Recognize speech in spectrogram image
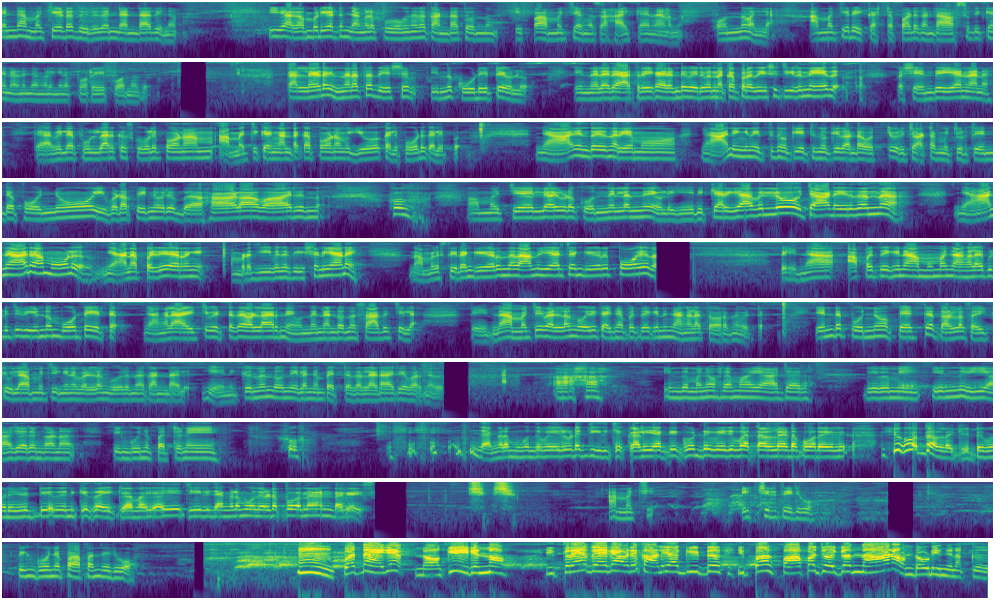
എന്റെ അമ്മച്ചിയുടെ ദുരിതം രണ്ടാം ദിനം ഈ അകമ്പടിയായിട്ട് ഞങ്ങൾ പോകുന്നത് കണ്ടതൊന്നും ഇപ്പം അമ്മച്ചി എന്നെ സഹായിക്കാനാണെന്ന് ഒന്നുമല്ല അമ്മച്ചിയുടെ ഈ കഷ്ടപ്പാട് കണ്ട് ആസ്വദിക്കാനാണ് ഞങ്ങളിങ്ങനെ പുറകെ പോകുന്നത്. കല്ലയുടെ ഇന്നലത്തെ ദേഷ്യം ഇന്ന് കൂടിയിട്ടേ ഉള്ളൂ. ഇന്നലെ രാത്രി കരണ്ട് വരുമെന്നൊക്കെ പ്രതീക്ഷിച്ചിരുന്നേത് പക്ഷെ എന്ത് ചെയ്യാനാണ്? രാവിലെ പിള്ളേർക്ക് സ്കൂളിൽ പോകണം അമ്മച്ചിക്ക് എങ്ങോട്ടൊക്കെ പോകണം അയ്യോ കലിപ്പോട് കലിപ്പ് ഞാൻ എന്തായെന്നറിയാമോ ഞാൻ ഇങ്ങനെ എത്തി നോക്കി എത്തി നോക്കി കണ്ട ഒറ്റ ഒരു ചാട്ടം വെച്ചെടുത്ത് എന്റെ പൊന്നോ ഇവിടെ പിന്നെ ഒരു ബഹളമായിരുന്നു അമ്മച്ചെല്ലാം ഇവിടെ കൊന്നില്ലെന്നേ ഉള്ളു. എനിക്കറിയാവല്ലോ ചാടരുതെന്ന്. ഞാനാരാ മോൾ? ഞാനപ്പോഴേ ഇറങ്ങി. നമ്മുടെ ജീവന ഭീഷണിയാണ്. നമ്മൾ സ്ഥിരം കേറുന്നതാന്ന് വിചാരിച്ചാൽ കേറിപ്പോയത്. പിന്നെ അപ്പത്തേക്കിന് അമ്മമ്മ ഞങ്ങളെ പിടിച്ച് വീണ്ടും ബോട്ട് ഇട്ട് ഞങ്ങളെ അയച്ചു വിട്ടതേ ഉള്ളായിരുന്നേ. ഒന്നും രണ്ടൊന്നും സാധിച്ചില്ല. പിന്നെ അമ്മയ്ക്ക് വെള്ളം കോരി കഴിഞ്ഞപ്പോഴത്തേക്കിനും ഞങ്ങളെ തുറന്നു വിട്ടു. എന്റെ പൊന്നു പെറ്റ തള്ള സഹിക്കൂല അമ്മച്ചി ഇങ്ങനെ വെള്ളം കോരുന്ന കണ്ടാൽ എനിക്കൊന്നും തോന്നിയില്ല ഞാൻ പെറ്റ തള്ളയുടെ ആര്യ പറഞ്ഞത്. ആഹാ എന്ത് മനോഹരമായ ആചാരം. ദൈവമേ ഇന്ന് ഈ ആചാരം കാണാൻ പിങ്കുവിന് പറ്റണേ. ഹോ. ഞങ്ങൾ മൂന്ന് അയ്യോ, എനിക്ക് സഹിക്കാൻ വയ്യ. ഈ അമ്മച്ചി പാപ്പൻ തരുവോ നോക്കിയിരുന്നോ ഇത്ര നേരം അവരെ കളിയാക്കിയിട്ട് ഇപ്പൊ പാപ്പ ചോദിക്കാൻ നാണുണ്ടോടി നിനക്ക്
